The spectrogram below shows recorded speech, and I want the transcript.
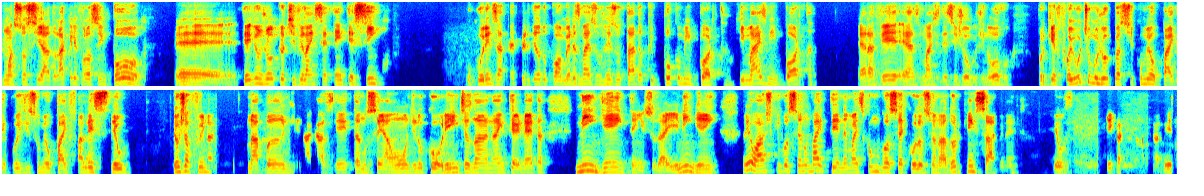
um associado lá que ele falou assim, pô, é, teve um jogo que eu tive lá em 75, o Corinthians até perdeu do Palmeiras, mas o resultado é o que pouco me importa. O que mais me importa era ver as imagens desse jogo de novo, porque foi o último jogo que eu assisti com meu pai. Depois disso, meu pai faleceu. Eu já fui na, na Band, na Gazeta, não sei aonde, no Corinthians, na, na internet. Ninguém tem isso daí, ninguém. Eu acho que você não vai ter, né? Mas como você é colecionador, quem sabe, né? Eu fiquei com a cabeça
